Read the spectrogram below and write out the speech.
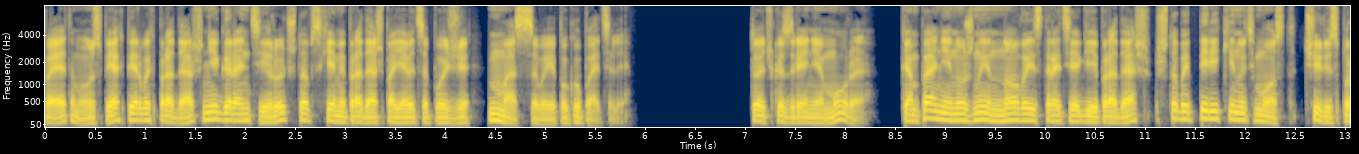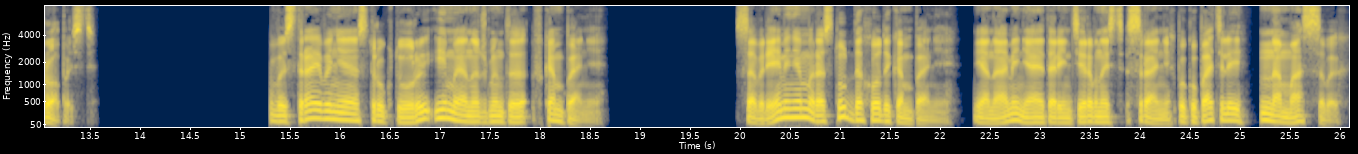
Поэтому успех первых продаж не гарантирует, что в схеме продаж появятся позже массовые покупатели. Точка зрения Мура — компании нужны новые стратегии продаж, чтобы перекинуть мост через пропасть. Выстраивание структуры и менеджмента в компании. Со временем растут доходы компании, и она меняет ориентированность с ранних покупателей на массовых.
